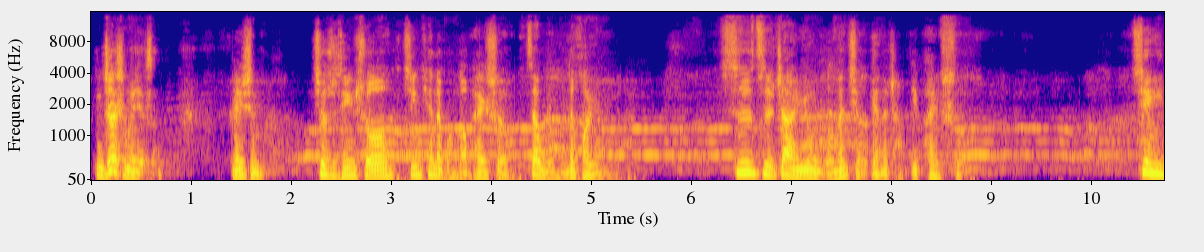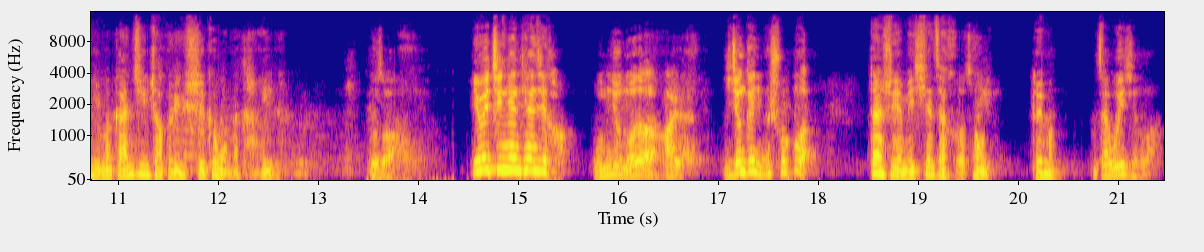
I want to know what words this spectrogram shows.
你这什么意思？没什么，就是听说今天的广告拍摄在我们的花园，私自占用我们酒店的场地拍摄。建议你们赶紧找个律师跟我们谈一谈，陆总，因为今天天气好，我们就挪到了花园，已经跟你们说过了。但是也没签在合同里，对吗？你在威胁我？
